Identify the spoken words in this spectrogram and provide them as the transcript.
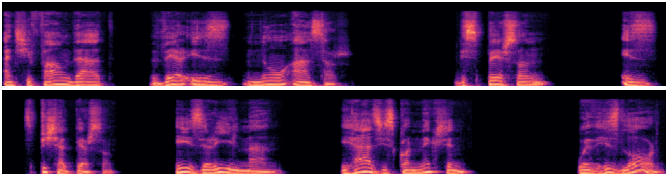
And she found that there is no answer. This person is special person. He is a real man. He has his connection with his Lord.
